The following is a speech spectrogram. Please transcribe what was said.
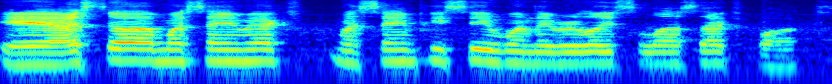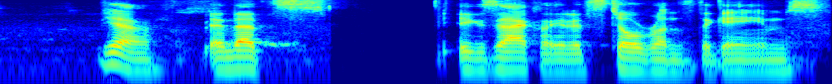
Yeah, I still have my same X, my same PC when they released the last Xbox. Yeah, and that's exactly, and it still runs the games.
